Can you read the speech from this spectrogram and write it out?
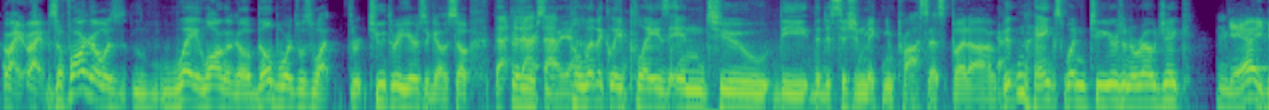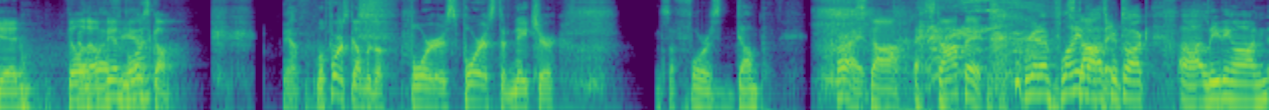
Right, right. So Fargo was way long ago. Billboards was what th- two, three years ago. So that that, recently, that yeah. politically plays into the the decision making process. But uh, didn't Hanks win two years in a row, Jake? Yeah, he did. Philadelphia, and Philadelphia. Forrest Gump. Yeah. Well, Forrest Gump was a forest forest of nature. it's a forest dump. All right. Stop. Stop it. We're gonna have plenty Stop of Oscar it. talk uh, leading on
